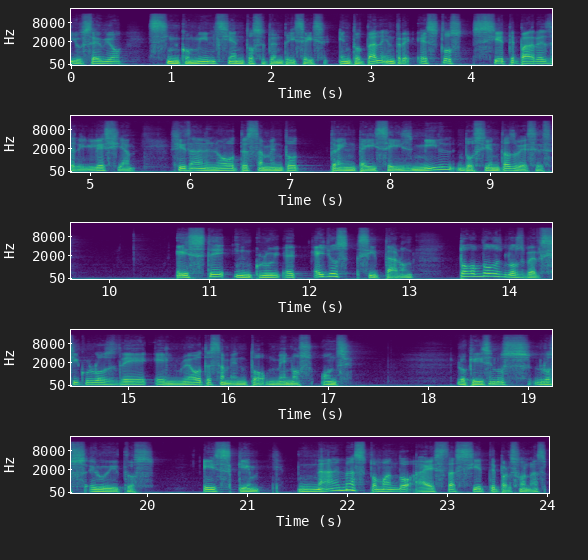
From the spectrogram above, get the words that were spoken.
Eusebio 5176. En total, entre estos siete padres de la iglesia, citan en el Nuevo Testamento 36.200 veces. Este incluye, ellos citaron todos los versículos del Nuevo Testamento menos 11. Lo que dicen los, los eruditos es que nada más tomando a estas siete personas,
